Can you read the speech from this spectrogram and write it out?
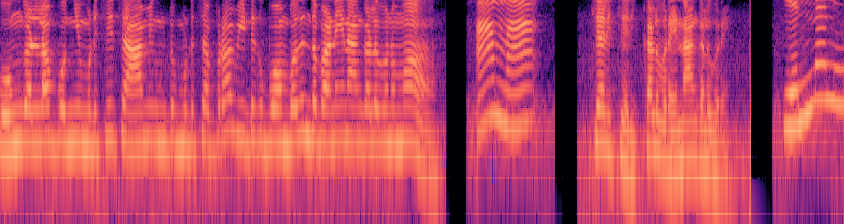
பொங்கல்லாம் பொங்கி முடிச்சு சாமி கும்பிட்டு முடிச்ச அப்புறம் வீட்டுக்கு போகும்போது இந்த பனையை நான் கழுவணுமோ? ஆமா. சரி சரி. கழுவுறேன். நான் கழுவுறேன். என்ன நீ?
